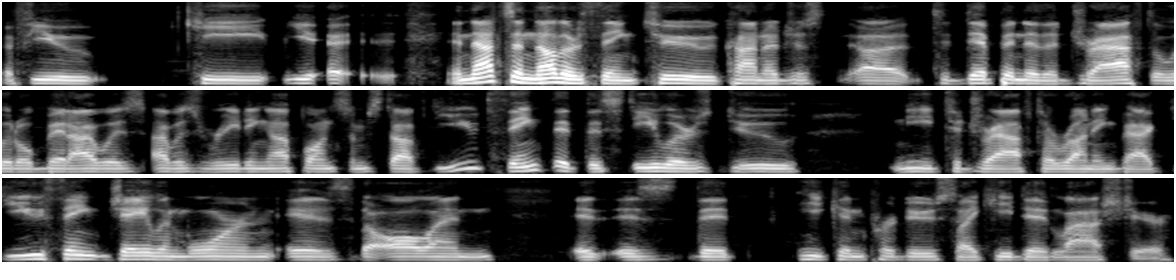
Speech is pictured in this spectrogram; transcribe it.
a few key uh, and that's another thing too kind of just uh, to dip into the draft a little bit i was i was reading up on some stuff do you think that the steelers do need to draft a running back do you think Jaylen Warren is the all in is, is that he can produce like he did last year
